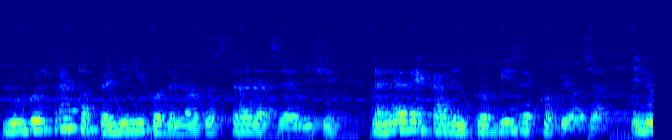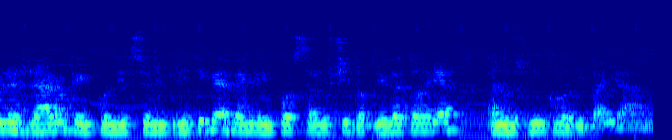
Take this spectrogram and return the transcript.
Lungo il tratto appenninico dell'autostrada 16 la neve cade improvvisa e copiosa e non è raro che in condizioni critiche venga imposta l'uscita obbligatoria allo svincolo di Baiano.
